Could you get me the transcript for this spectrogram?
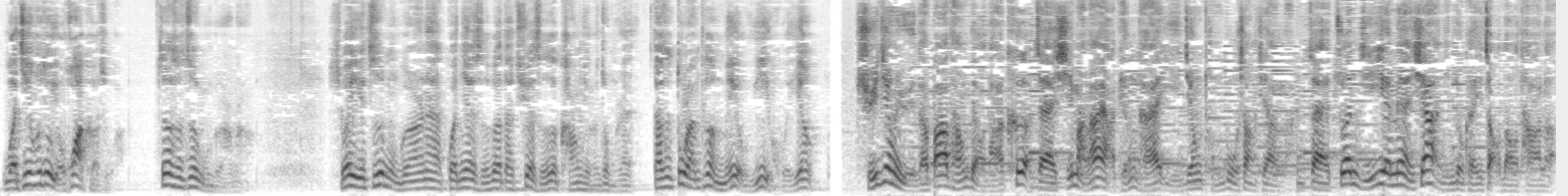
我今后就有话可说。这是字母哥吗？所以字母哥呢，关键时刻他确实是扛起了重任，但是杜兰特没有予以回应。徐静宇的八堂表达课在喜马拉雅平台已经同步上线了，在专辑页面下您就可以找到它了。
